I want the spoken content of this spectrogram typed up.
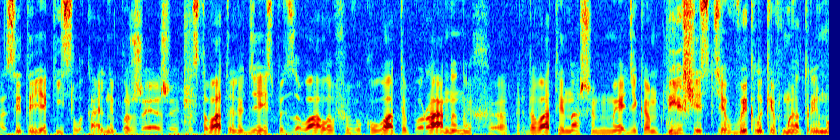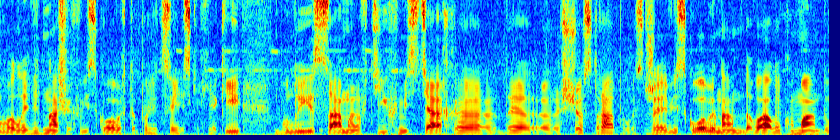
гасити якісь локальні пожежі, доставати людей з-під завалів, евакувати поранених, е, передавати нашим медикам. Більшість викликів ми отримували від наших військових та поліцейських, які були саме в тих місцях, е, де е, щось трапилось. Вже військові нам давали команду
